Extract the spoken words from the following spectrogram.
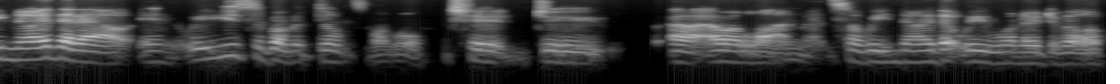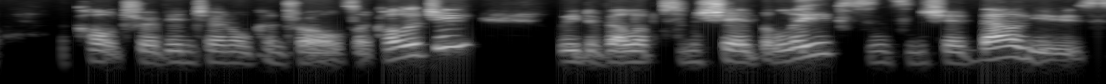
We know that our we use the Robert Dilts model to do uh, our alignment. So we know that we want to develop a culture of internal control psychology. We developed some shared beliefs and some shared values,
